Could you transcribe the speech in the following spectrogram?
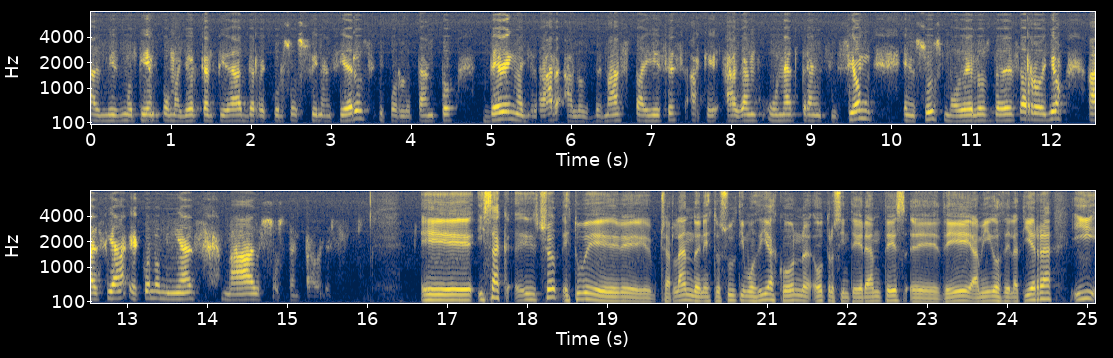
al mismo tiempo mayor cantidad de recursos financieros y por lo tanto deben ayudar a los demás países a que hagan una transición en sus modelos de desarrollo hacia economías más sustentables. Eh, Isaac, eh, yo estuve eh, charlando en estos últimos días con otros integrantes de Amigos de la Tierra y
